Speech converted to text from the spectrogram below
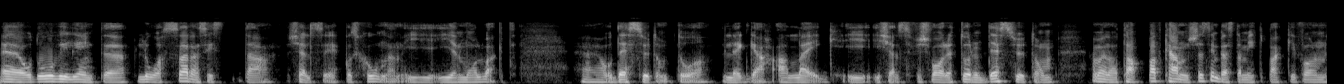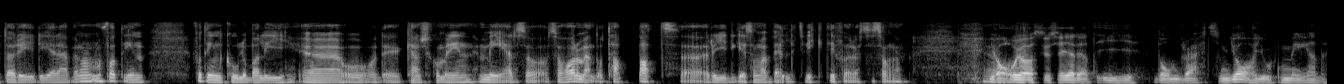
Eh, och då vill jag inte låsa den sista Chelsea-positionen i, i en målvakt. Eh, och dessutom då lägga alla ägg i, i Chelsea-försvaret. Då de dessutom jag menar, har tappat kanske sin bästa mittback i form av Rydiger. Även om de fått in, fått in Koulibaly eh, och det kanske kommer in mer så, så har de ändå tappat eh, Rydiger som var väldigt viktig förra säsongen. Ja, och jag skulle säga det att i de drafts som jag har gjort med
